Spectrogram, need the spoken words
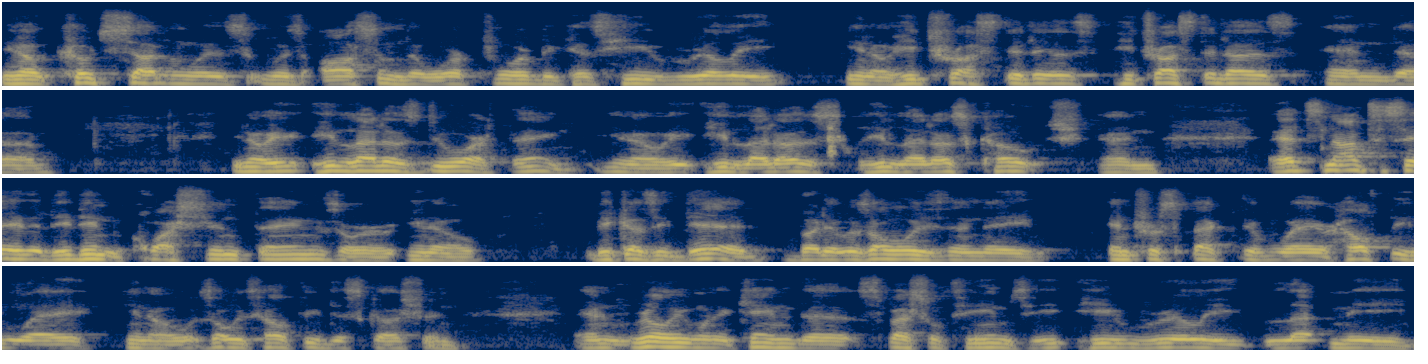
you know, Coach Sutton was was awesome to work for because he really, you know, he trusted us. He trusted us, and uh, you know, he, he let us do our thing. You know, he, he let us he let us coach, and it's not to say that he didn't question things or you know, because he did, but it was always in a introspective way or healthy way. You know, it was always healthy discussion. And really, when it came to special teams, he he really let me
